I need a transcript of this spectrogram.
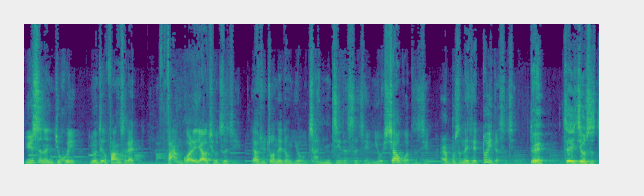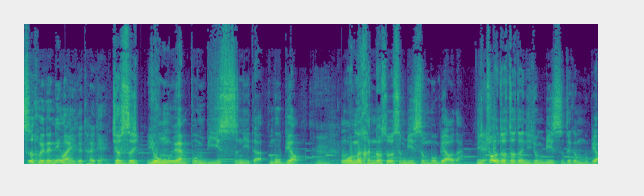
于是呢，你就会用这个方式来反过来要求自己，要去做那种有成绩的事情、有效果的事情，而不是那些对的事情。对，这就是智慧的另外一个特点，就是永远不迷失你的目标。嗯，我们很多时候是迷失目标的，你做着做着你就迷失这个目标。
